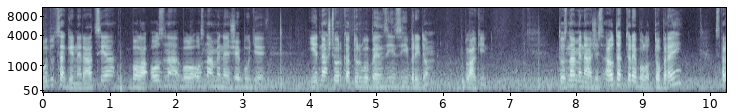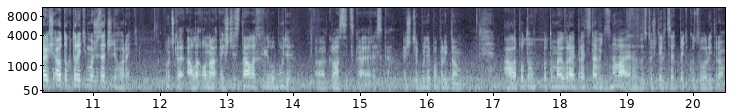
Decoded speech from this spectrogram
Budúca generácia bola ozna- bolo oznámené, že bude 1.4 turbo benzín s hybridom plug-in. To znamená, že z auta, ktoré bolo dobré, spravíš auto, ktoré ti môže začať horeť. Počkaj, ale ona ešte stále chvíľu bude. e, Klasická RS. Ešte bude popri tom. Ale potom, potom majú vraj predstaviť znova RS 245 s 2 litrom.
